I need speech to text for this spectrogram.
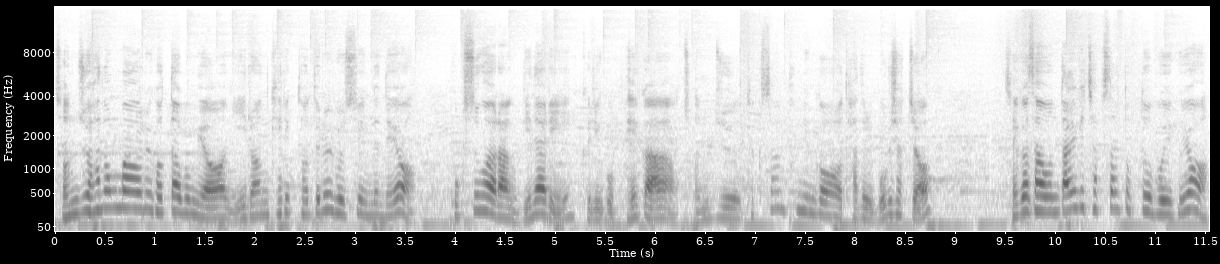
전주 한옥마을을 걷다 보면 이런 캐릭터들을 볼 수 있는데요. 복숭아랑 미나리 그리고 배가 전주 특산품인 거 다들 모르셨죠? 제가 사온 딸기 찹쌀떡도 보이고요.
